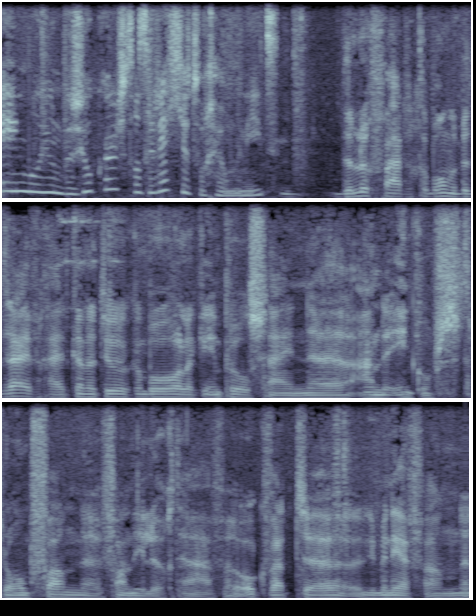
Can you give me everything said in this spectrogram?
1 miljoen bezoekers. Dat red je toch helemaal niet? De luchtvaartgebonden bedrijvigheid kan natuurlijk een behoorlijke impuls zijn eh, aan de inkomstenstroom van, eh, van die luchthaven. Ook wat eh, die meneer van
